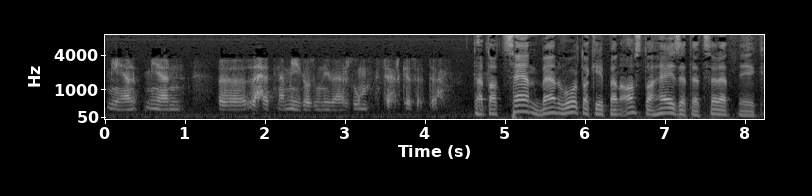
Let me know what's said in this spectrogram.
milyen, milyen ö, lehetne még az univerzum szerkezete. Tehát a CERN-ben voltak azt a helyzetet szeretnék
